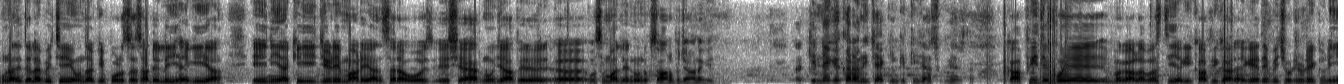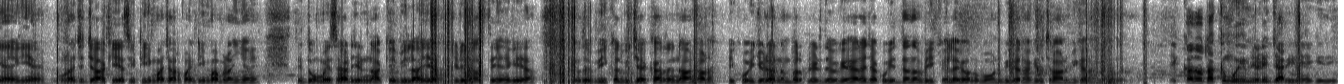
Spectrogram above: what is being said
ਉਹਨਾਂ ਦੇ ਦਿਲਾਂ ਵਿੱਚ ਇਹ ਹੁੰਦਾ ਕਿ ਪੁਲਿਸ ਸਾਡੇ ਲਈ ਹੈਗੀ ਆ। ਇਹ ਨਹੀਂ ਆ ਕਿ ਜਿਹੜੇ ਮਾੜੇ ਅਨਸਰ ਆ, ਉਹ ਇਸ ਸ਼ਹਿਰ ਨੂੰ ਜਾਂ ਫਿਰ ਉਸ ਮੁਹੱਲੇ ਨੂੰ ਨੁਕਸਾਨ ਪਹੁੰਚਾਉਣਗੇ। ਕਿੰਨੇ ਕੁ ਘਰਾਂ ਦੀ ਚੈਕਿੰਗ ਕੀਤੀ ਜਾ ਚੁੱਕੀ ਹੈ ਹਜੇ ਤੱਕ? ਕਾਫੀ ਦੇਖੋ ਇਹ ਬੰਗਾਲਾ ਬਸਤੀ ਹੈਗੀ ਕਾਫੀ ਘਰ ਹੈਗੇ ਇਹਦੇ ਵਿੱਚ ਛੋਟੀ ਛੋਟੀ ਗਲੀਆਂ ਹੈਗੀਆਂ ਉਹਨਾਂ 'ਚ ਜਾ ਕੇ ਅਸੀਂ ਟੀਮਾਂ ਚਾਰ ਪੰਜ ਟੀਮਾਂ ਬਣਾਈਆਂ ਹੈ ਤੇ ਦੋਵੇਂ ਸਾਈਡ ਜਿਹੜੇ ਨਾਕੇ ਵੀ ਲਾਏ ਆ ਜਿਹੜੇ ਰਸਤੇ ਹੈਗੇ ਆ ਤੇ ਉਹਦੇ ਵਹੀਕਲ ਵੀ ਚੈੱਕ ਕਰ ਰਹੇ ਨਾਲ ਨਾਲ ਵੀ ਕੋਈ ਜਿਹੜਾ ਨੰਬਰ ਪਲੇਟ ਦੇ ਬਗੈਰ ਆ ਜਾਂ ਕੋਈ ਇਦਾਂ ਦਾ ਵਹੀਕਲ ਹੈਗਾ ਉਹਨੂੰ ਬੌਂਡ ਵੀ ਕਰਾਂਗੇ ਤੇ ਚਲਾਨ ਵੀ ਕਰਾਂਗੇ। ਇਹ ਕਦੋਂ ਤੱਕ ਮੁਹਿੰਮ ਜਿਹੜੀ ਜਾਰੀ ਰਹੇਗੀ ਜੀ?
